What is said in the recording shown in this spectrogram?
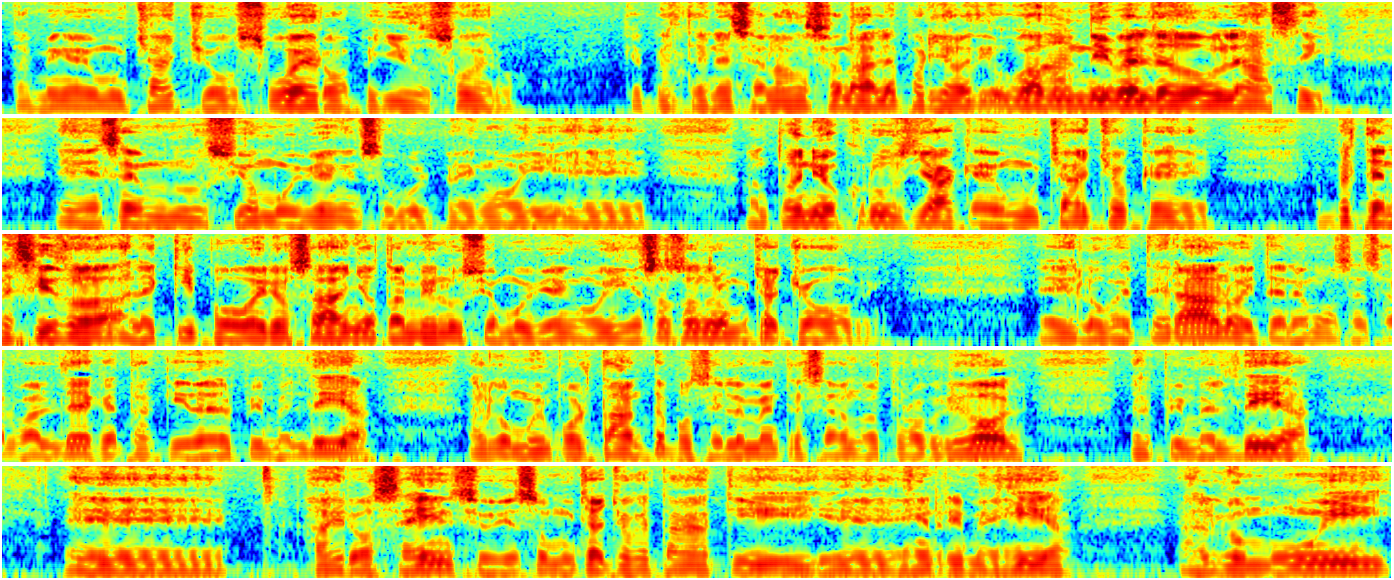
También hay un muchacho Suero, apellido Suero, que pertenece a las nacionales, pero ya ha jugado un nivel de doble A, sí. se lució muy bien en su bullpen hoy. Antonio Cruz, ya que es un muchacho que ha pertenecido al equipo varios años, también lució muy bien hoy. Esos son los muchachos jóvenes. los veteranos, ahí tenemos César Valdés, que está aquí desde el primer día, algo muy importante, posiblemente sea nuestro abridor del primer día eh, Jairo Asensio y esos muchachos que están aquí, eh, Henry Mejía, algo muy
